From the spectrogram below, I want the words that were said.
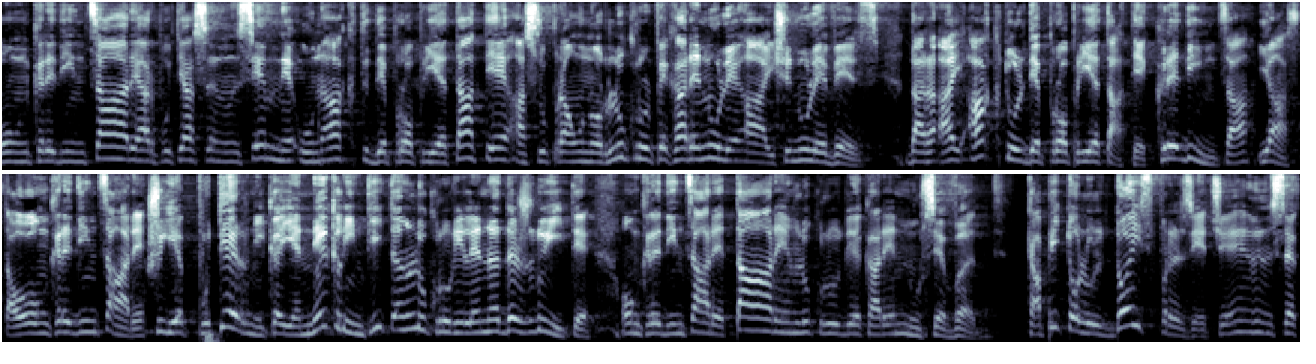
o încredințare ar putea să însemne un act de proprietate asupra unor lucruri pe care nu le ai și nu le vezi, dar ai actul de proprietate. Credința e asta, o încredințare și e puternică, e neclintită în lucrurile nădăjduite, o încredințare tare în lucrurile care nu se văd. Capitolul 12 însă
